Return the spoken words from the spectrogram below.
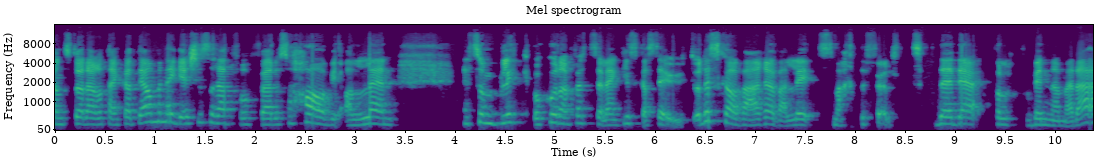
kan stå der og tenke at ja, men jeg er ikke så redd for å føde, så har vi alle en, et sånn blikk på hvordan fødsel egentlig skal se ut. Og det skal være veldig smertefullt. Det er det folk forbinder med det.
